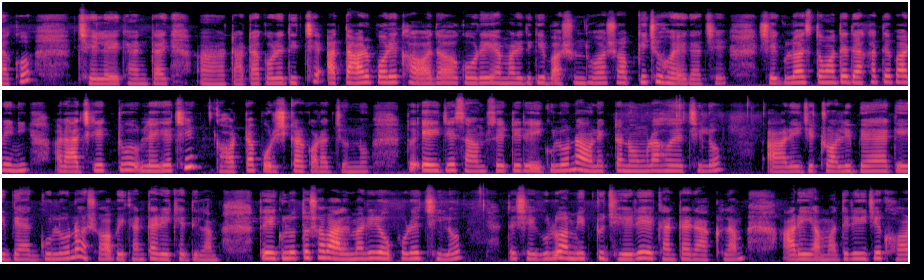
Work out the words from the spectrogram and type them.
দেখো, ছেলে এখানটায় টাটা করে দিচ্ছে। আর তারপরে খাওয়া দাওয়া করে আমার এদিকে বাসন ধোয়া সব কিছু হয়ে গেছে। সেগুলো আজ তোমাদের দেখাতে পারিনি। আর আজকে একটু লেগেছি ঘরটা পরিষ্কার করার জন্য। তো এই যে সামসেটের এইগুলো না অনেকটা নোংরা হয়েছিল। আর এই যে ট্রলি ব্যাগ, এই ব্যাগগুলো না সব এখানটা রেখে দিলাম। তো এগুলো তো সব আলমারির ওপরে ছিল। তো সেগুলো আমি একটু ঝেড়ে এখানটায় রাখলাম। আর এই আমাদের এই যে ঘর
